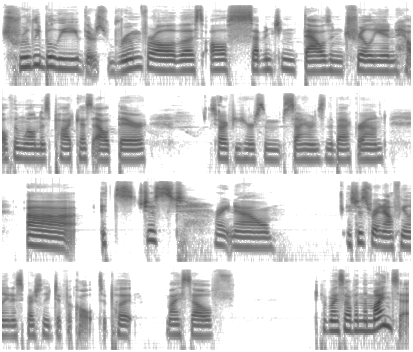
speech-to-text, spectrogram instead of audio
truly believe there's room for all of us, all 17,000 trillion health and wellness podcasts out there. Sorry if you hear some sirens in the background. Uh, it's just right now, it's just right now feeling especially difficult to put myself to put myself in the mindset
